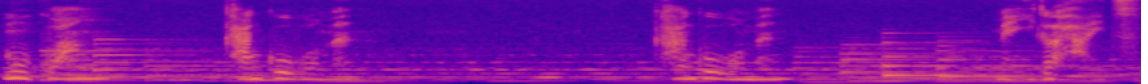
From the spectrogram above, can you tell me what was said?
目光看顾我们，看顾我们每一个孩子。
